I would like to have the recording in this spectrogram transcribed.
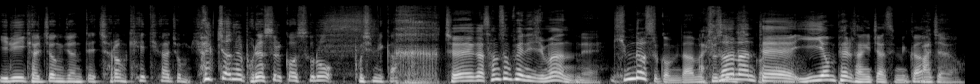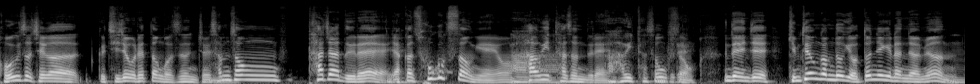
1위 결정전 때처럼 KT와 좀 혈전을 벌였을 것으로 보십니까? 제가 삼성 팬이지만 네. 힘들었을 겁니다. 아마 아, 두산한테 2연패를 당했지 않습니까? 맞아요. 거기서 제가 그 지적을 했던 것은 저희 삼성 타자들의 네. 약간 소극성이에요. 아. 하위 타선들의 아, 하위 타선들의. 소극성. 근데 이제 김태형 감독이 어떤 얘기를 했냐면 음.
